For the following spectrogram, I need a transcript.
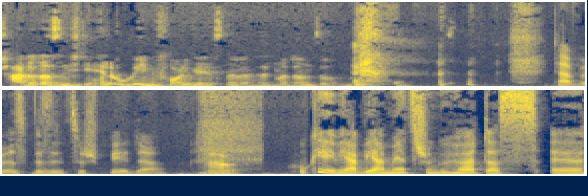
Schade, dass es nicht die Halloween-Folge ist, ne? Das hätte man dann so. Dafür ist ein bisschen zu spät da. Ja. Okay, ja, wir haben jetzt schon gehört, dass äh,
